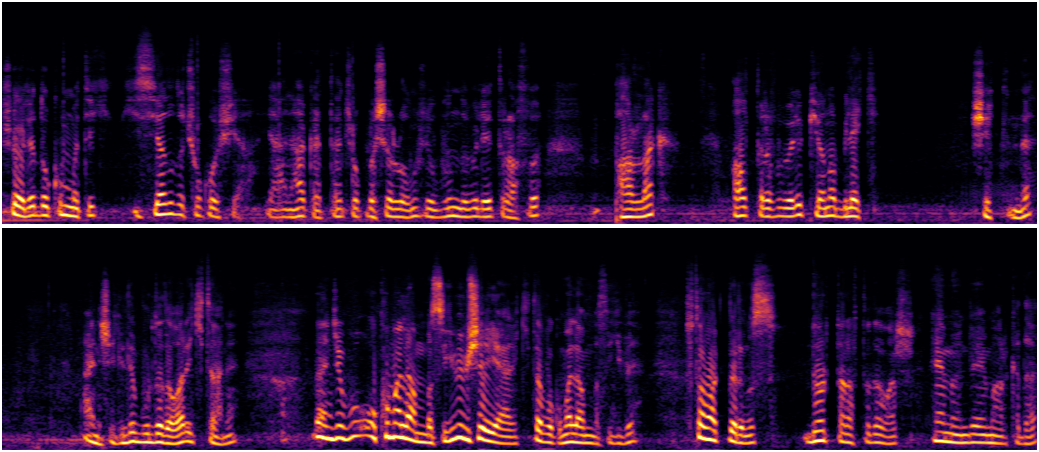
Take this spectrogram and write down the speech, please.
Şöyle dokunmatik. Hissiyatı da çok hoş ya. Yani hakikaten çok başarılı olmuş ve bunun da böyle etrafı parlak. Alt tarafı böyle piyano black şeklinde. Aynı şekilde burada da var iki tane. Bence bu okuma lambası gibi bir şey yani. Kitap okuma lambası gibi. Tutamaklarımız dört tarafta da var. Hem önde hem arkada.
